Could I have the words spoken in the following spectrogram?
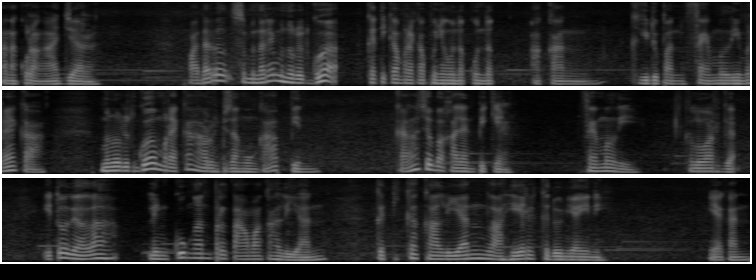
anak kurang ajar. Padahal sebenarnya menurut gua ketika mereka punya unek-unek akan kehidupan family mereka, menurut gue mereka harus bisa ngungkapin. Karena coba kalian pikir family keluarga itu adalah lingkungan pertama kalian ketika kalian lahir ke dunia ini. Ya kan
